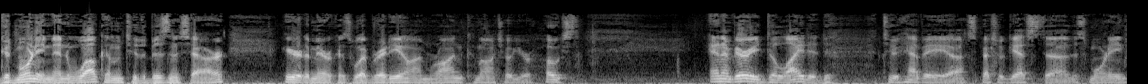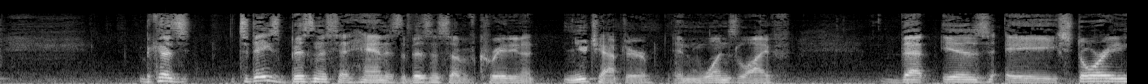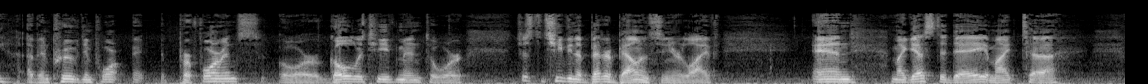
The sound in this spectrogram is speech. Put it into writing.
Good morning and welcome to the Business Hour here at America's Web Radio. I'm Ron Camacho, your host, and I'm very delighted to have a uh, special guest uh, this morning because today's business at hand is the business of creating a new chapter in one's life that is a story of improved impor- performance or goal achievement or just achieving a better balance in your life. And my guest today might uh,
